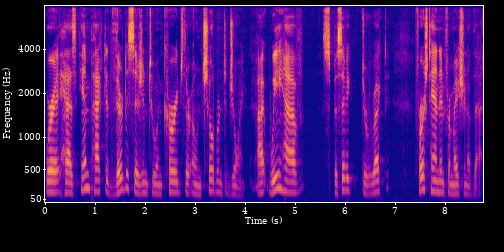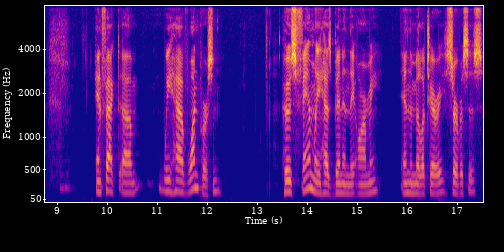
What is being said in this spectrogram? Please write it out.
where it has impacted their decision to encourage their own children to join. I, we have specific, direct, firsthand information of that. Mm-hmm. In fact, um, we have one person whose family has been in the Army, in the military services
